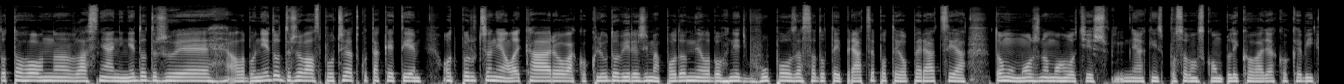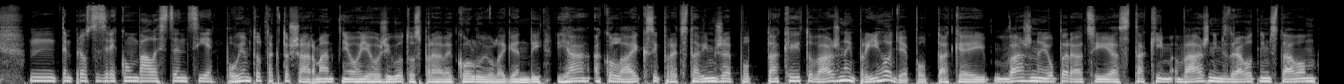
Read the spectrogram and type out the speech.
Do toho on vlastne ani nedodržuje, alebo nedodržoval spočiatku také tie odporúčania lekárov ako kľudový režim a podobne, lebo hneď vhúpol zasa do tej práce po tej operácii a tomu možno mohlo tiež nejakým spôsobom skomplikovať ako keby mm, ten proces rekonvalescencie. Poviem to takto šarmantne o jeho životospráve kolujú legendy. Ja ako like si predstavím, že po takejto vážnej príhode, po takej vážnej operácii a s takým vážnym zdravotným stavom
